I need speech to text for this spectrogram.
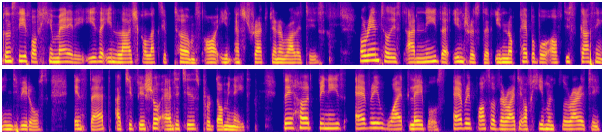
conceive of humanity either in large collective terms or in abstract generalities. Orientalists are neither interested in nor capable of discussing individuals. Instead, artificial entities predominate. They herd beneath every white labels, every possible variety of human plurality,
